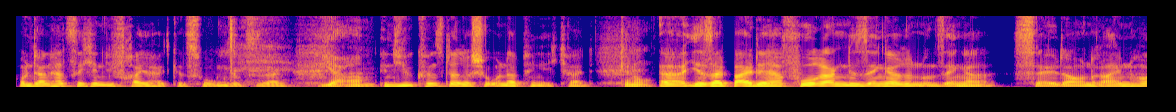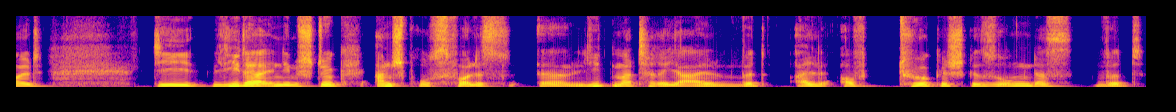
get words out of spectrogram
Und dann hat sich in die Freiheit gezogen, sozusagen. Ja. In die künstlerische Unabhängigkeit. Genau. Äh, ihr seid beide hervorragende Sängerinnen und Sänger, Zelda und Reinhold. Die Lieder in dem Stück, anspruchsvolles äh, Liedmaterial, wird all auf Türkisch gesungen. Das wird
